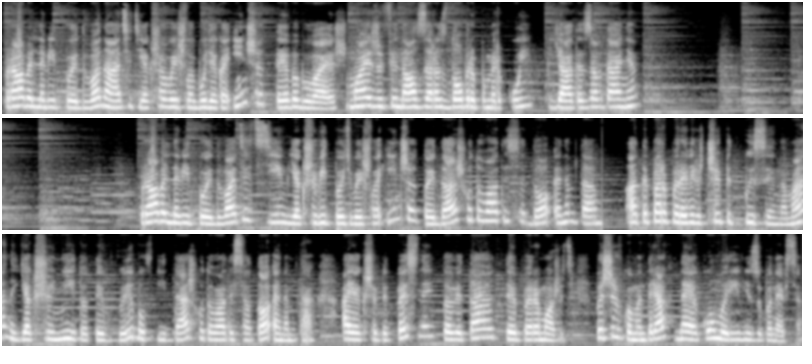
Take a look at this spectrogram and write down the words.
Правильна відповідь 12. Якщо вийшла будь-яка інша, ти вибуваєш. Майже фінал. Зараз добре поміркуй. П'яте завдання. Правильна відповідь 27. Якщо відповідь вийшла інша, то йдеш готуватися до НМТ. А тепер перевір, чи підписаний на мене. Якщо ні, то ти вибув і йдеш готуватися до НМТ. А якщо підписаний, то вітаю, ти переможець. Пиши в коментарях, на якому рівні зупинився.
